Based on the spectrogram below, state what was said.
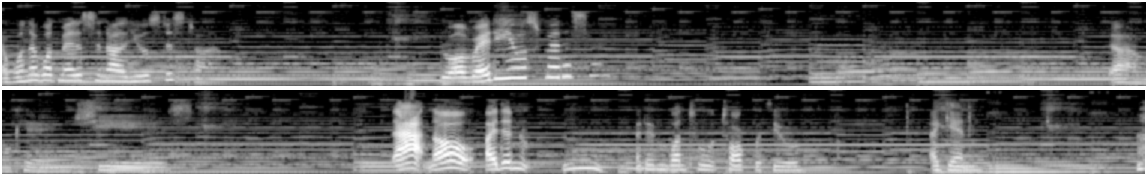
I wonder what medicine I'll use this time. You already use medicine? Ah, okay, she's... Ah, no, I didn't... Mm, I didn't want to talk with you again.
